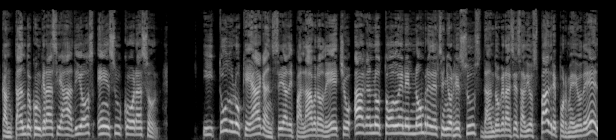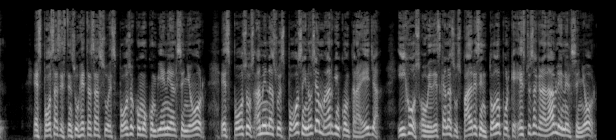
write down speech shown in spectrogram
cantando con gracia a Dios en su corazón. Y todo lo que hagan, sea de palabra o de hecho, háganlo todo en el nombre del Señor Jesús, dando gracias a Dios Padre por medio de él. Esposas estén sujetas a su esposo como conviene al Señor. Esposos amen a su esposa y no se amarguen contra ella. Hijos, obedezcan a sus padres en todo porque esto es agradable en el Señor.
